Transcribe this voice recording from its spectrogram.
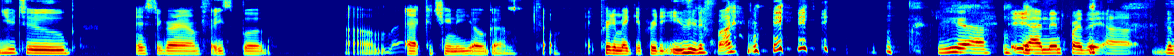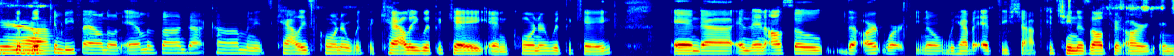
YouTube, Instagram, Facebook um, at Kachina Yoga. So pretty make it pretty easy to find me. yeah. Yeah, and then for the uh the, yeah. the, book can be found on amazon.com and it's Kali's Korner with the Callie with the K and Corner with the K. And uh and then also the artwork, you know, we have an Etsy shop, Kachina's Altered Art and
